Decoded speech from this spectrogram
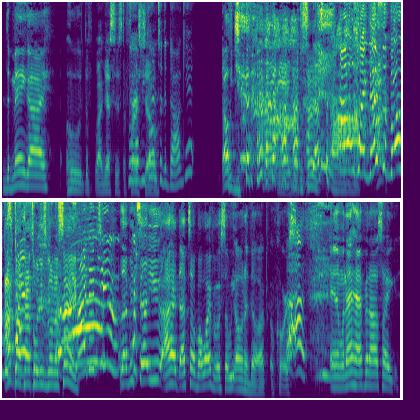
The main guy, who the, I guess is the Wait, first have you show. gotten to the dog yet? oh yeah, I was about to say. I was like, that's the bogus I part. thought that's what he was gonna oh, say. I did too. Let me tell you, I had I told my wife so we own a dog, of course. Ah. and when that happened, I was like,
